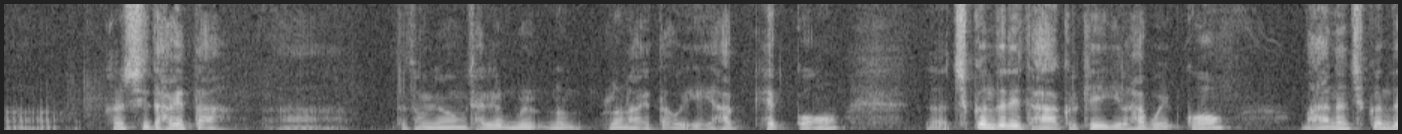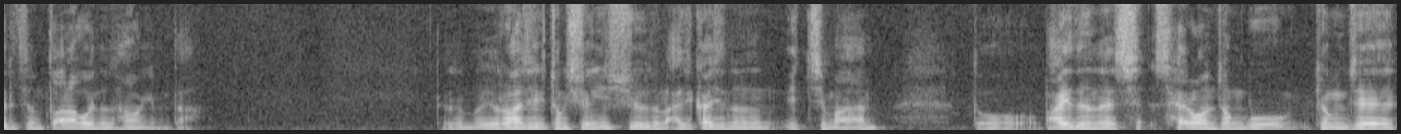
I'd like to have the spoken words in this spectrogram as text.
어, 컨시드 하겠다, 아, 대통령 자리를 물, 물러나겠다고 얘기했고 어, 측근들이 다 그렇게 얘기를 하고 있고 많은 측근들이 좀 떠나고 있는 상황입니다. 그래서 뭐 여러 가지 정치적 이슈는 아직까지는 있지만 또 바이든의 시- 새로운 정부 경제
